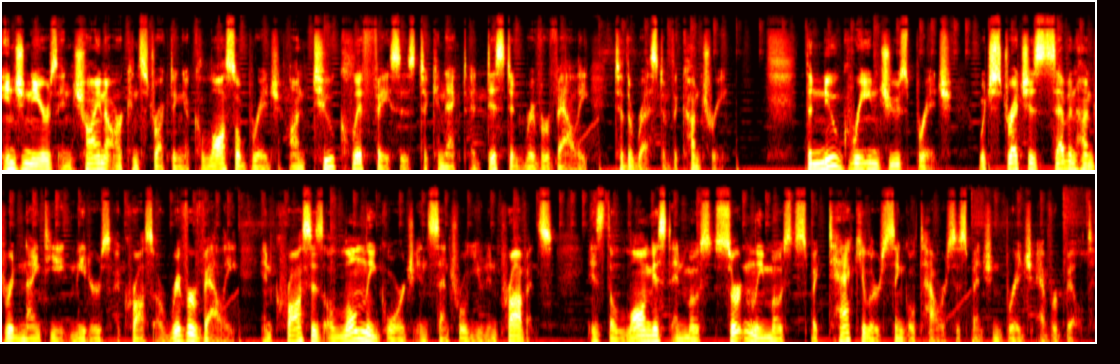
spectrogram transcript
Engineers in China are constructing a colossal bridge on two cliff faces to connect a distant river valley to the rest of the country. The new Green Juice Bridge, which stretches 798 meters across a river valley and crosses a lonely gorge in central Yunnan province, is the longest and most certainly most spectacular single tower suspension bridge ever built.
